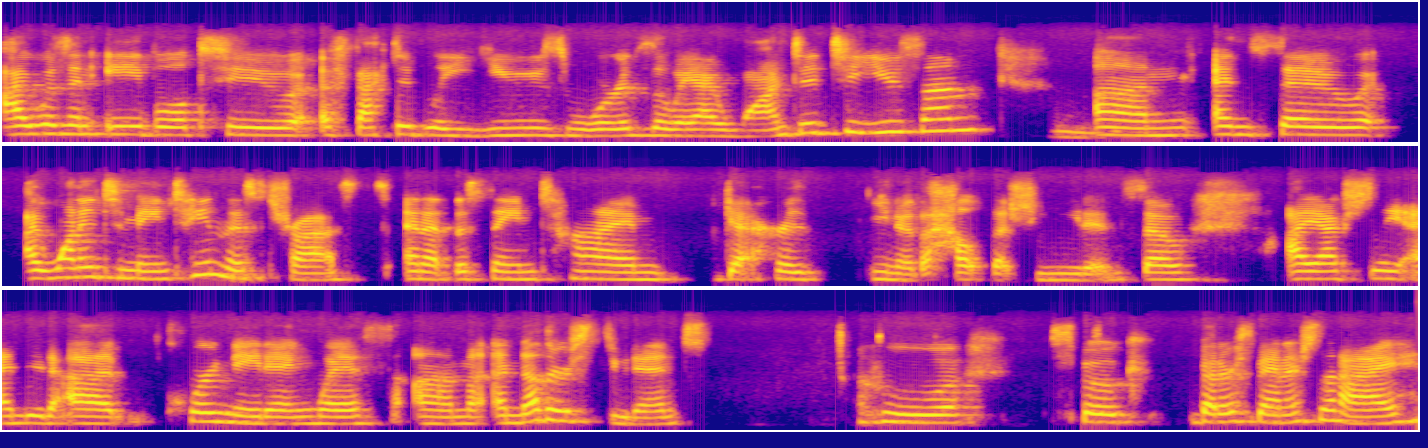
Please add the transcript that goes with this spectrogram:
I wasn't able to effectively use words the way I wanted to use them. Mm-hmm. Um, and so I wanted to maintain this trust and at the same time get her, you know, the help that she needed. So I actually ended up coordinating with um, another student who spoke better Spanish than I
